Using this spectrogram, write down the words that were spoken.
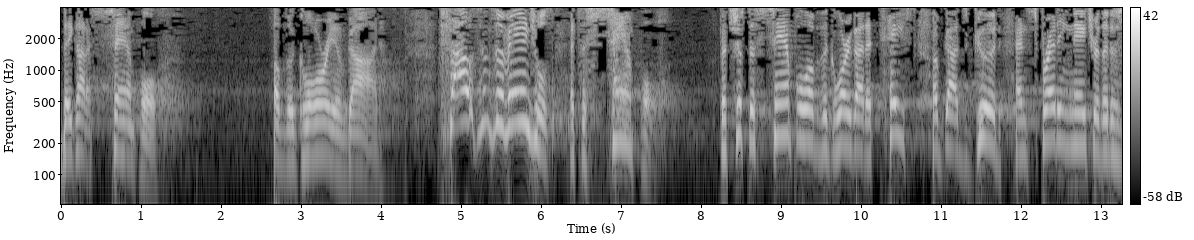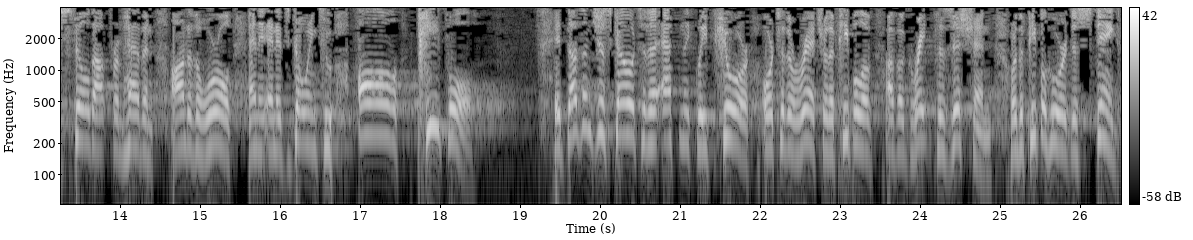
They got a sample of the glory of God. Thousands of angels. It's a sample. That's just a sample of the glory of God, a taste of God's good and spreading nature that is spilled out from heaven onto the world, and, and it's going to all people. It doesn't just go to the ethnically pure or to the rich or the people of, of a great position or the people who are distinct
